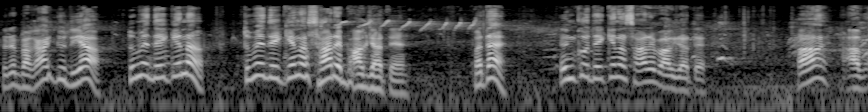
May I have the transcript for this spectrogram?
तुमने भगा क्यों दिया? तुम्हें देखे ना तुम्हें देखे ना सारे भाग जाते हैं। पता है? इनको देखे ना सारे भाग जाते हैं। हाँ अब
